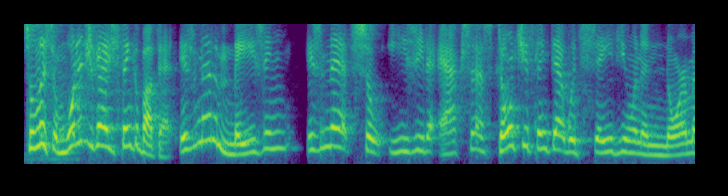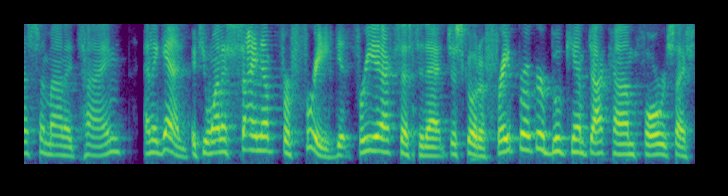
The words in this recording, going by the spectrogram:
So, listen, what did you guys think about that? Isn't that amazing? Isn't that so easy to access? Don't you think that would save you an enormous amount of time? And again, if you want to sign up for free, get free access to that, just go to freightbrokerbootcamp.com forward slash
